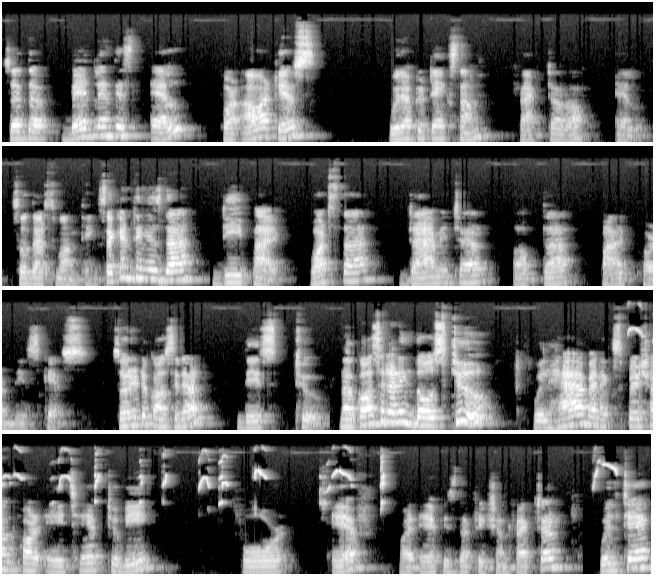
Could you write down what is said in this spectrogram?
So if the bed length is L, for our case, we'll have to take some factor of L. So that's one thing. Second thing is the D pipe. What's the diameter of the pipe for this case? So we need to consider these two. Now considering those two, we'll have an expression for HF to be 4F, where F is the friction factor. We'll take,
